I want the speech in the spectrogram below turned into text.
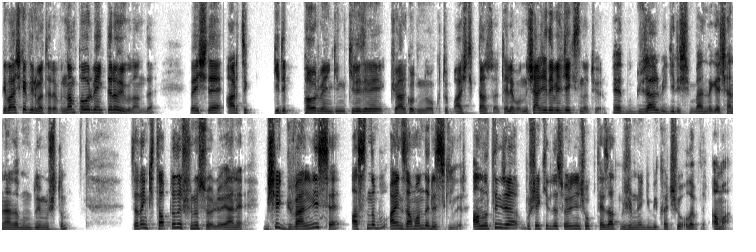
bir başka firma tarafından powerbanklere uygulandı. Ve işte artık gidip powerbank'in kilidini QR kodunu okutup açtıktan sonra telefonunu şarj edebileceksin atıyorum. Evet bu güzel bir girişim. Ben de geçenlerde bunu duymuştum. Zaten kitapta da şunu söylüyor. Yani bir şey güvenliyse aslında bu aynı zamanda risklidir. Anlatınca bu şekilde söyleyince çok tezat bir cümle gibi kaçıyor olabilir. Ama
